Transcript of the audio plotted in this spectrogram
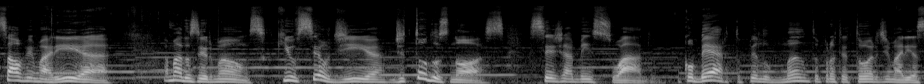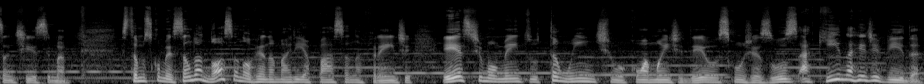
Salve Maria! Amados irmãos, que o seu dia, de todos nós, seja abençoado, coberto pelo manto protetor de Maria Santíssima. Estamos começando a nossa novena Maria Passa na Frente, este momento tão íntimo com a Mãe de Deus, com Jesus, aqui na Rede Vida,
